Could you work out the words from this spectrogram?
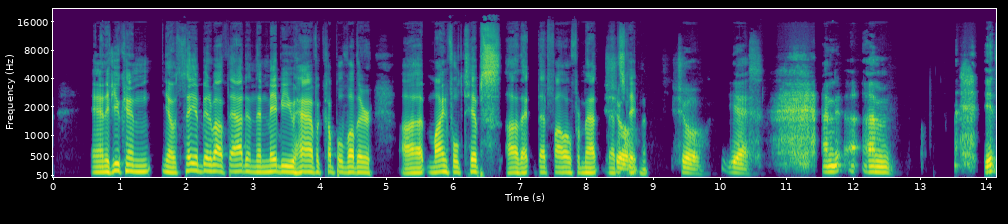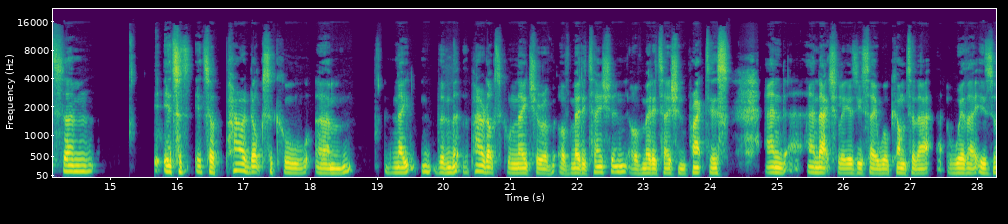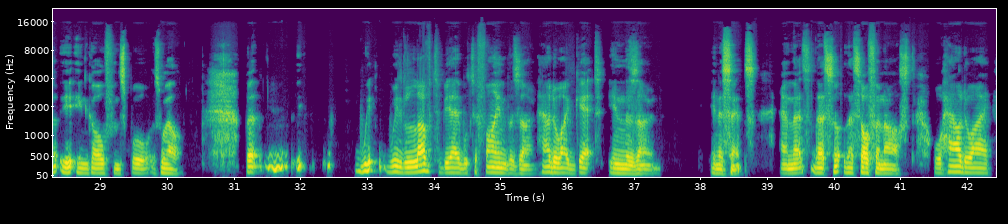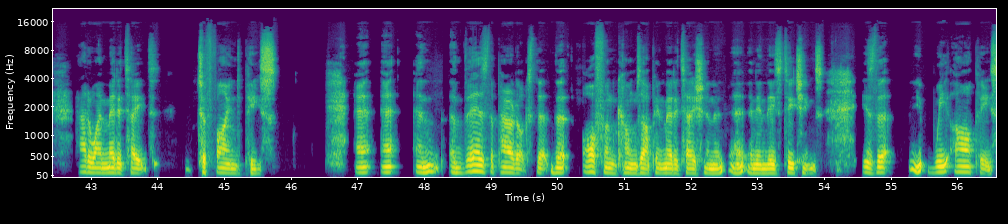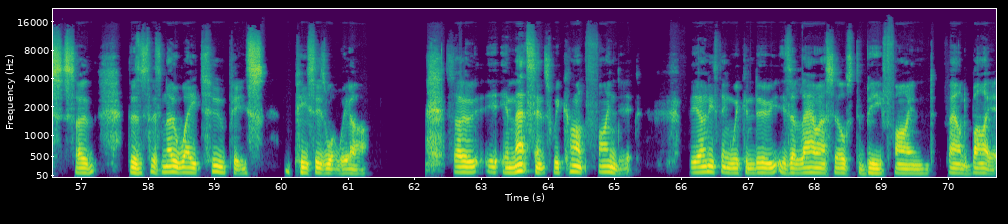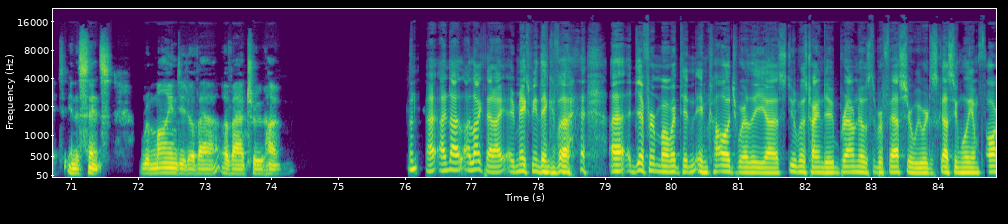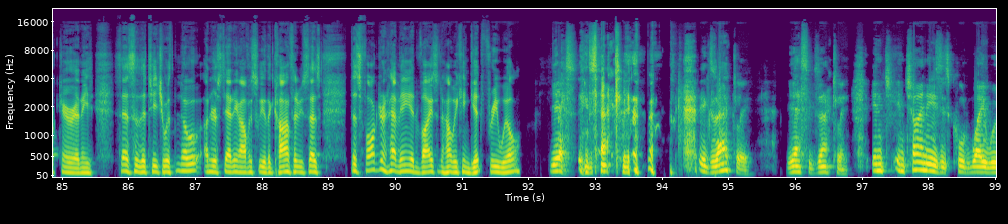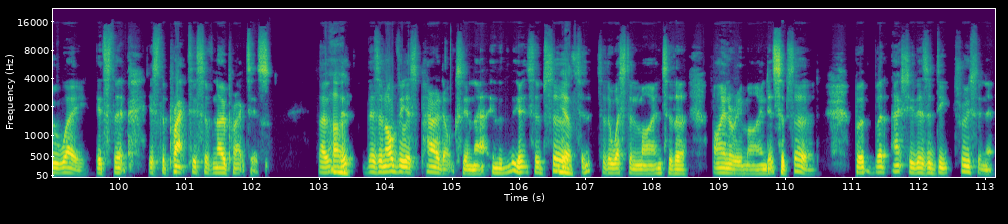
And if you can, you know, say a bit about that, and then maybe you have a couple of other uh, mindful tips uh, that that follow from that that sure. statement. Sure. Yes. And uh, um, it's um, it's a, it's a paradoxical um, the, paradoxical nature of, of meditation, of meditation practice, and and actually, as you say, we'll come to that where that is uh, in golf and sport as well. But we we'd love to be able to find the zone. How do I get in the zone? in a sense, and that's that's that's often asked. Or how do I how do I meditate to find peace? And, and there's the paradox that that often comes up in meditation and, and in these teachings, is that we are peace. So there's there's no way to peace. Peace is what we are. So in that sense, we can't find it. The only thing we can do is allow ourselves to be find, found by it, in a sense, reminded of our of our true home. I, I, I, like that. I, it makes me think of a, a different moment in, in college where the uh, student was trying to brown nose the professor. We were discussing William Faulkner, and he says to the teacher, with no understanding, obviously, of the concept, he says, Does Faulkner have any advice on how we can get free will? Yes, exactly. exactly. Yes, exactly. In in Chinese, it's called Wei Wu Wei. It's the it's the practice of no practice. So uh, there's an obvious paradox in that. It's absurd yes. to, to, the Western mind, to the binary mind. It's absurd, but but actually, there's a deep truth in it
